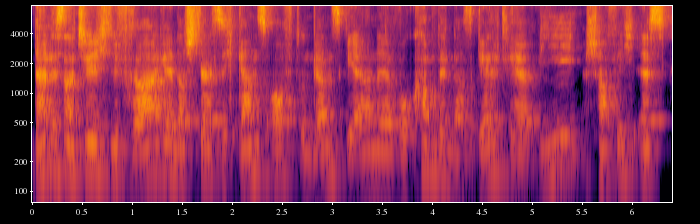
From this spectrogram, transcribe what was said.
Dann ist natürlich die Frage, das stellt sich ganz oft und ganz gerne, wo kommt denn das Geld her? Wie schaffe ich es,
